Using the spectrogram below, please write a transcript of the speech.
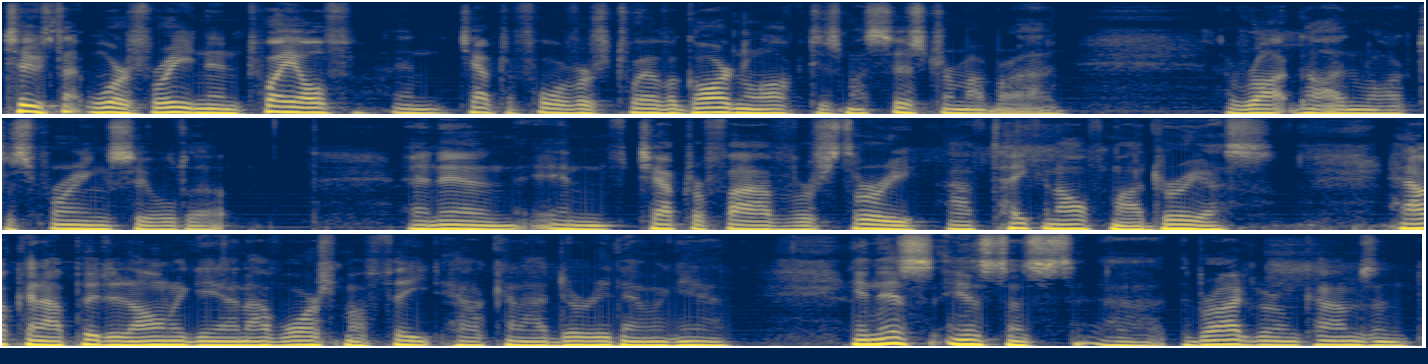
two th- worth reading in twelve in chapter four verse twelve. A garden locked is my sister, my bride. A rock garden locked, a spring sealed up. And then in chapter five verse three, I've taken off my dress how can I put it on again? I've washed my feet. How can I dirty them again? In this instance, uh, the bridegroom comes and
